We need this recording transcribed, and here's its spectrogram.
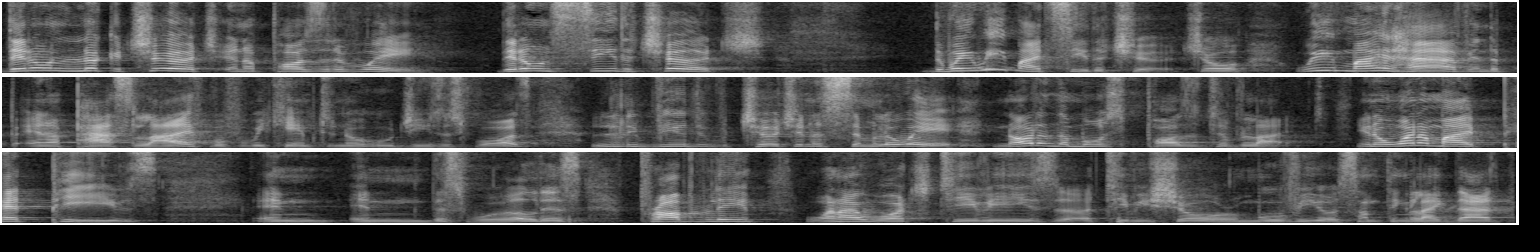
They don't look at church in a positive way. They don't see the church the way we might see the church, or we might have in, the, in a past life before we came to know who Jesus was, viewed the church in a similar way, not in the most positive light. You know, one of my pet peeves in, in this world is probably when I watch TVs, a TV show or a movie or something like that,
